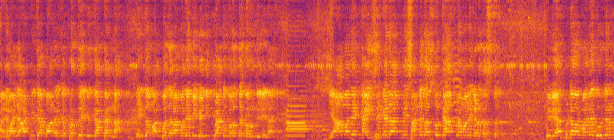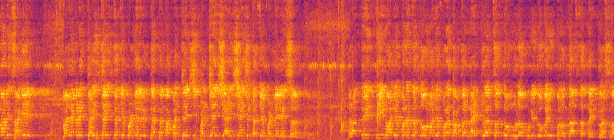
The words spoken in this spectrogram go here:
आणि माझ्या आठवीच्या बारावीच्या प्रत्येक विद्यार्थ्यांना एकदम अल्प दरामध्ये मी वेदिक मॅथ उपलब्ध करून दिलेला आहे. यामध्ये काही सेकंदात मी सांगत असतो त्याचप्रमाणे घडत असतं. मी व्यासपीठावर माझ्या गुरुजनांना मी सांगेल माझ्याकडे चाळीस चाळीस टक्के पडलेले विद्यार्थ्यांना पंच्याऐंशी पंच्याऐंशी ऐंशी ऐंशी टक्के पडलेले सर. रात्री तीन वाजेपर्यंत दोन वाजेपर्यंत आमचा नाईट क्लास चालतो. मुलं मुली दोघंही उपलब्ध असतात नाईट क्लासला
